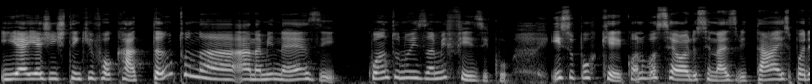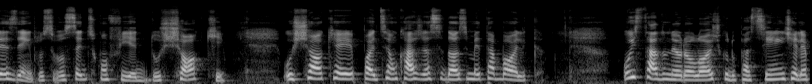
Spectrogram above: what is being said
e aí a gente tem que focar tanto na anamnese quanto no exame físico. Isso porque, quando você olha os sinais vitais, por exemplo, se você desconfia do choque, o choque pode ser um caso de acidose metabólica. O estado neurológico do paciente ele é,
